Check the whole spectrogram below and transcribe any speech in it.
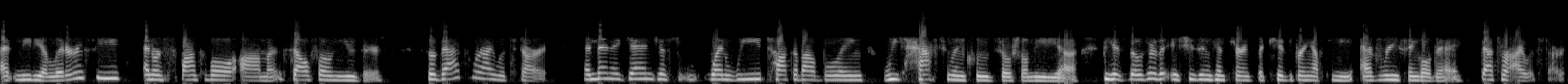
at media literacy and responsible um, cell phone users. So that's where I would start. And then again, just when we talk about bullying, we have to include social media because those are the issues and concerns that kids bring up to me every single day. That's where I would start.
